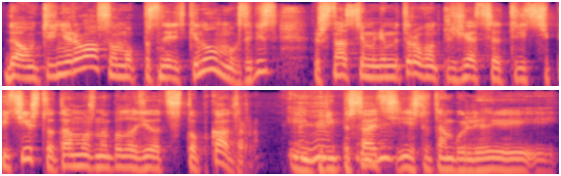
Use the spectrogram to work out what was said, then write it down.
Да, он тренировался, он мог посмотреть кино, он мог записывать. 16-миллиметровый он отличается от 35, что там можно было делать стоп-кадр и угу, переписать, угу. если там были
